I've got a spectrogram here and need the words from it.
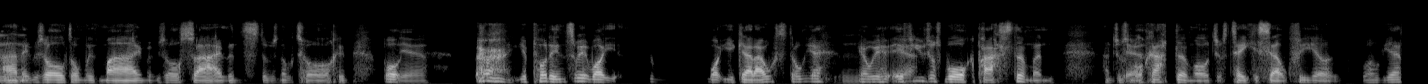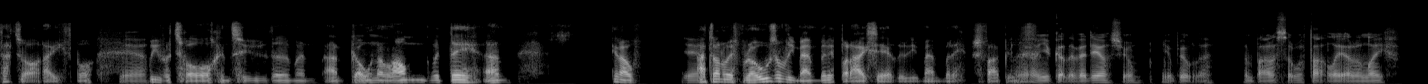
and it was all done with mime. It was all silence. There was no talking. But yeah. you put into it what you what you get out, don't you? You know, Mm, if, if you just walk past them and and just Yeah. look at them or just take a selfie, or well, yeah, that's all right. But Yeah. we were talking to them and, and going Mhm. along with it, and you know, Yeah. I don't know if Rose will remember it, but I certainly remember it. It was fabulous. Yeah, you've got the video, so you'll be able to embarrass her with that later in life.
